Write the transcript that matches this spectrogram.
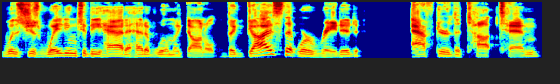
was just waiting to be had ahead of Will McDonald. The guys that were rated after the top 10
